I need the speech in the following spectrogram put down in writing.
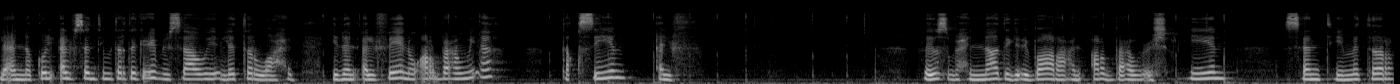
لأن كل ألف سنتيمتر تكعيب يساوي لتر واحد. إذا ألفين وأربعمائة تقسيم ألف. فيصبح الناتج عبارة عن أربعة وعشرين سنتيمتر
